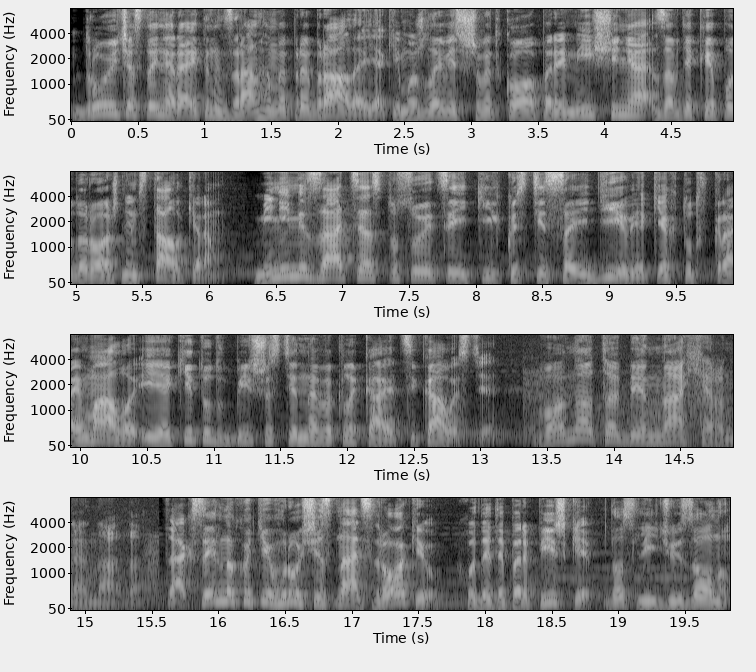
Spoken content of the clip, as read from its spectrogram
Другій частині рейтинг з рангами прибрали, як і можливість швидкого переміщення завдяки подорожнім сталкерам. Мінімізація стосується і кількості сайдів, яких тут вкрай мало, і які тут в більшості не викликають цікавості. Воно тобі нахер не надо. Так сильно хотів гру 16 років. Ходи тепер пішки, досліджуй зону.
